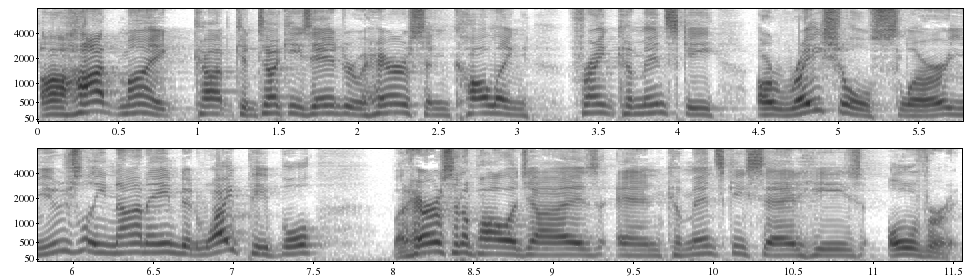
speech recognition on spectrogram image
A hot mic caught Kentucky's Andrew Harrison calling Frank Kaminsky a racial slur, usually not aimed at white people, but Harrison apologized and Kaminsky said he's over it.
